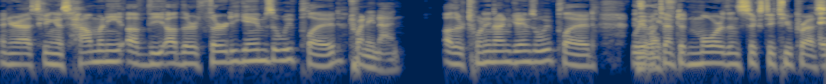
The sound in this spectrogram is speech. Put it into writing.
and you're asking us how many of the other 30 games that we've played, 29. other 29 games that we've played, Is we've like attempted more than 62 presses.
